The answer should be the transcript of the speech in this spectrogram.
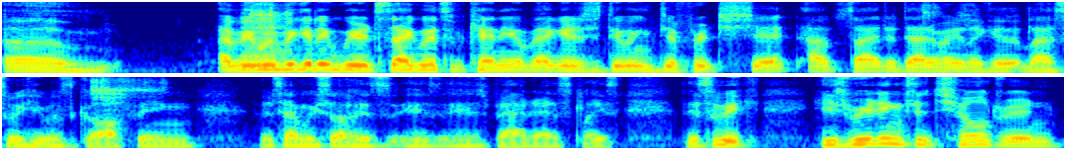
Um, I mean, we've been getting weird segments of Kenny Omega just doing different shit outside of Dynamite. Like uh, last week, he was golfing. The time we saw his his, his badass place. This week, he's reading to children.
